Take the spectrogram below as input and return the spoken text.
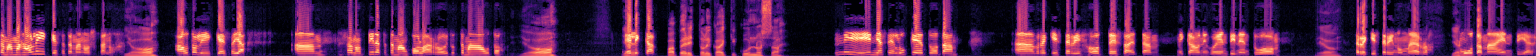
tämä mä on liikkeessä tämän ostanut. Joo. Autoliikkeessä ja ähm, sanottiin, että tämä on kolaroitu tämä auto. Joo. Ja Eli paperit oli kaikki kunnossa. niin, ja se lukee tuota äh, rekisteriotteessa, että mikä on niin entinen tuo Joo. rekisterinumero. Ja-. Muuta mä en tiedä.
